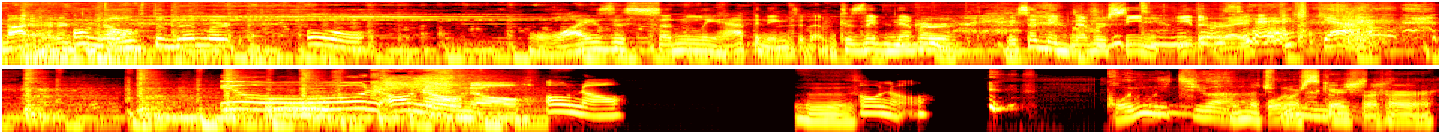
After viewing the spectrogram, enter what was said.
Not her. Oh, no. Both of them are. Ooh. Why is this suddenly happening to them? Because they've never. They said they've never seen either, right? Yeah. Ew. Oh Oh no. no. Oh no. Ugh, Oh no. こんにちは I'm much more scared for her.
